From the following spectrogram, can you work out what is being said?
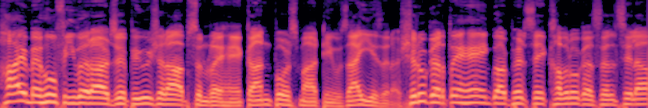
हाय मैं हूँ फीवर आरजे पीयूष और आप सुन रहे हैं कानपुर स्मार्ट न्यूज़ आइए जरा शुरू करते हैं एक बार फिर से खबरों का सिलसिला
